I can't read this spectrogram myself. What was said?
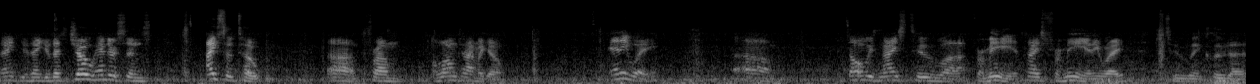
thank you. Thank you. That's Joe Henderson's Isotope uh, from a long time ago. Anyway, um, it's always nice to, uh, for me, it's nice for me anyway, to include a,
